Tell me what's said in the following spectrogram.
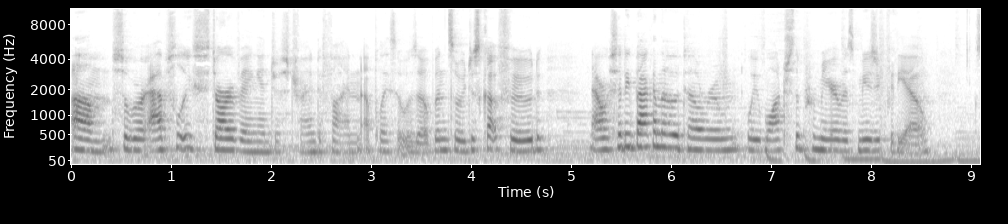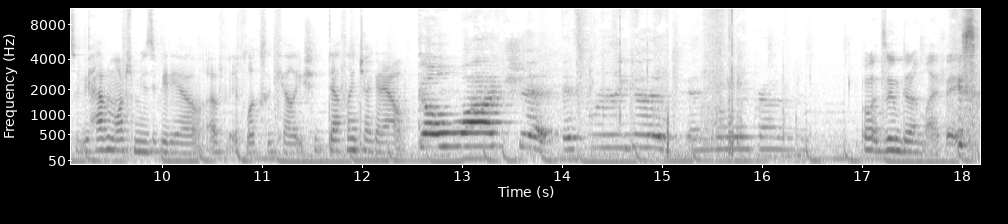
Um, so we were absolutely starving and just trying to find a place that was open. So we just got food. Now we're sitting back in the hotel room. We watched the premiere of his music video. So if you haven't watched the music video of If Looks Could Kill, you should definitely check it out. Go watch it. It's really good, and I'm really proud of it. Oh, it zoomed in on my face.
